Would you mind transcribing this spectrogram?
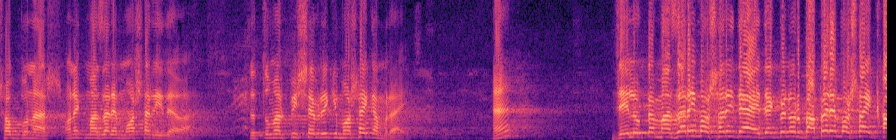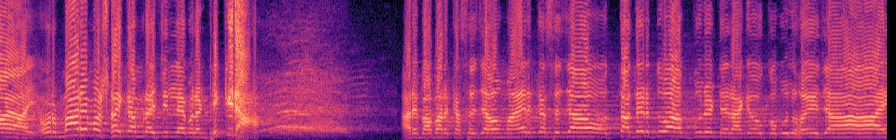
সর্বনাশ অনেক মাজারে মশারি দেওয়া। তো তোমার পিসাবের কি মশাই কামড়ায়? হ্যাঁ? যে লোকটা মাজারে মশারি দেয়, দেখবেন ওর বাপেরে মশাই খায়, ওর মারে মশাই কামড়ায়, চিল্লায় বলেন, ঠিক না আরে বাবার কাছে যাও, মায়ের কাছে যাও, তাদের দোয়া বুলেটের আগেও কবুল হয়ে যায়।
